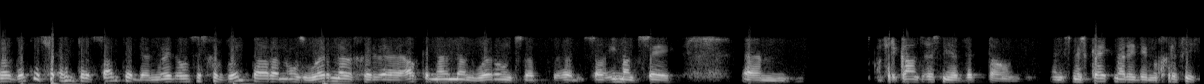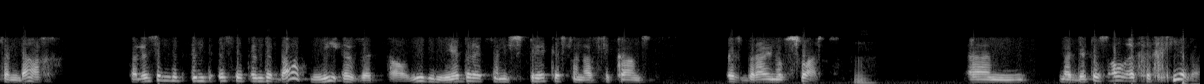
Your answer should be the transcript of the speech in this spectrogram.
Nou dit is 'n interessante ding. Weet, ons is gewoond daaraan ons hoor nou ger, uh, elke nou en dan hoor ons dat uh, sal iemand sê ehm um, Afrikaans is nie 'n wit taal nie. En as mens kyk na die demografie vandag, dan is dit is dit inderdaad nie 'n wit taal nie. Die meerderheid van die sprekers van Afrikaans is bruin of swart. Hmm. Ehm um, maar dit is al 'n gegewe.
